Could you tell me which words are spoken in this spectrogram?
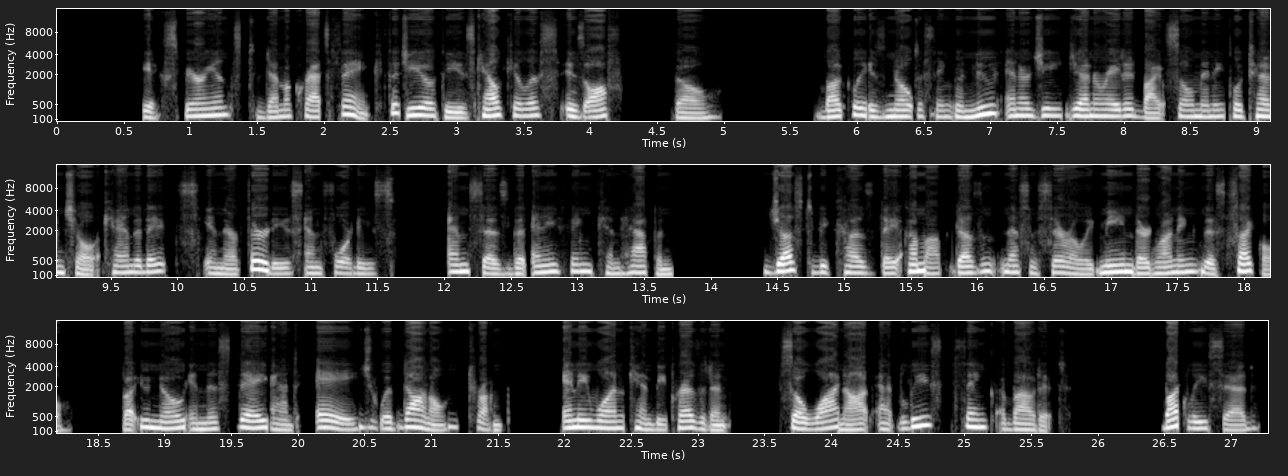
Experienced Democrats think the GOP's calculus is off, though. Buckley is noticing the new energy generated by so many potential candidates in their 30s and 40s, and says that anything can happen. Just because they come up doesn't necessarily mean they're running this cycle, but you know in this day and age with Donald Trump, anyone can be president, so why not at least think about it? Buckley said,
